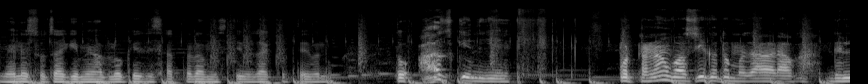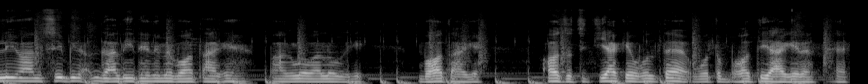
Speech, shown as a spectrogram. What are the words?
मैंने सोचा कि मैं आप लोग के साथ थोड़ा मस्ती मज़ाक करते बनूँ। तो आज के लिए पटना वासी को तो मज़ा आ रहा होगा। दिल्ली वासी भी गाली देने में बहुत आगे हैं। पागलों वालों की बहुत आगे। और जो चिचिया के बोलते हैं, वो तो बहुत ही आगे रहते हैं,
